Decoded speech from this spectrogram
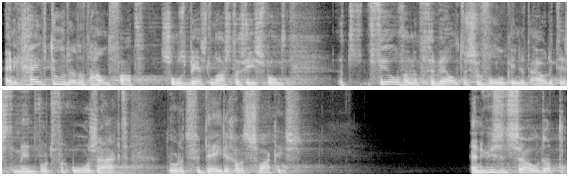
En ik geef toe dat het handvat soms best lastig is, want het, veel van het geweld tussen volken in het Oude Testament wordt veroorzaakt door het verdedigen wat zwak is. En nu is het zo dat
